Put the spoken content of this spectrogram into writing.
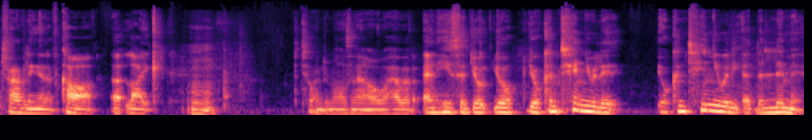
traveling in a car at like mm. 200 miles an hour or however, and he said you're you're you're continually you're continually at the limit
